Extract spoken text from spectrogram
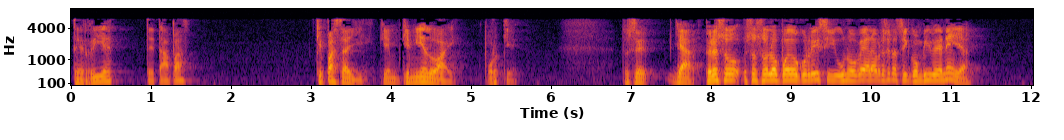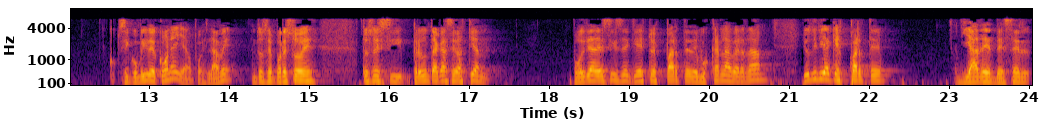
te ríes, te tapas? ¿Qué pasa allí? ¿Qué, miedo hay? ¿Por qué? Entonces, ya, pero eso, eso solo puede ocurrir si uno ve a la persona, si convive en ella. Si convive con ella, pues la ve. Entonces, por eso es. Entonces, si pregunta acá Sebastián, ¿podría decirse que esto es parte de buscar la verdad? Yo diría que es parte ya de, ser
